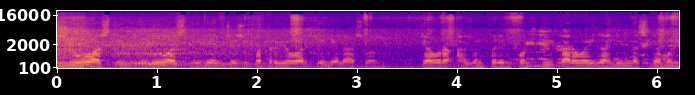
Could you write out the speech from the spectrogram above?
शिओ असतील पी असतील यांच्याशी पत्रव्यवहार केलेला असून त्यावर अजूनपर्यंत कोणतीही कारवाई झालेली नसल्यामुळे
